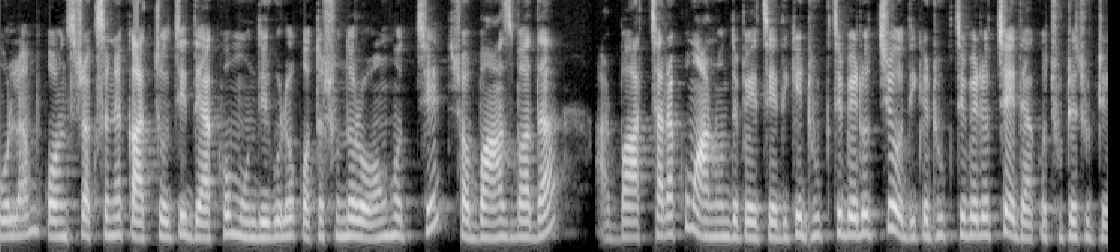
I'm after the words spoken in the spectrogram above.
বললাম কনস্ট্রাকশনের কাজ চলছে। দেখো মন্দিরগুলো কত সুন্দর রং হচ্ছে, সব বাঁশ বাঁধা। আর বাচ্চারা খুব আনন্দ পেয়েছে। এদিকে ঢুকছে, বেরোচ্ছে, ওদিকে ঢুকছে, বেরোচ্ছে। এই দেখো ছুটে ছুটে।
